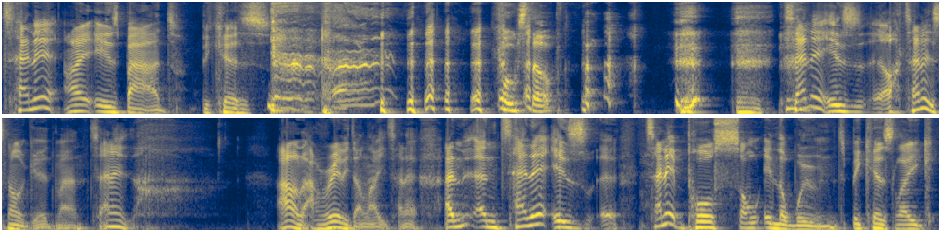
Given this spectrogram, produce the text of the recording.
Tenet I, is bad because Full stop. Tenet is oh, Tenet's not good, man. Tenet. I don't. I really don't like Tenet, and and Tenet is uh, Tenet pours salt in the wound because like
